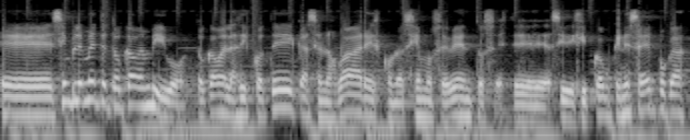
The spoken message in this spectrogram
Eh, simplemente tocaba en vivo, tocaba en las discotecas, en los bares, cuando hacíamos eventos este, así de hip hop, que en esa época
